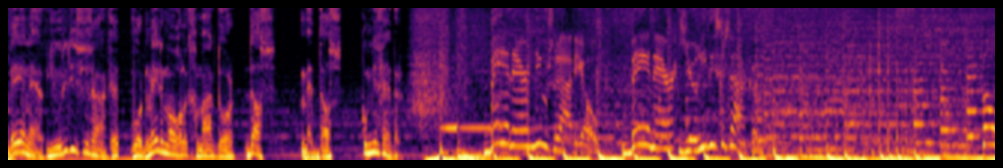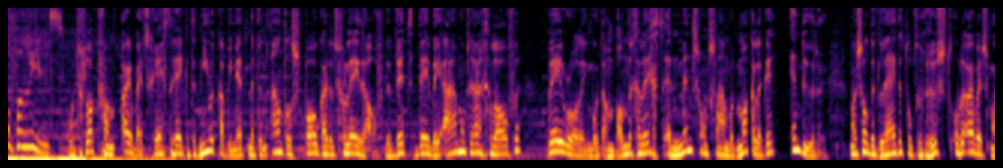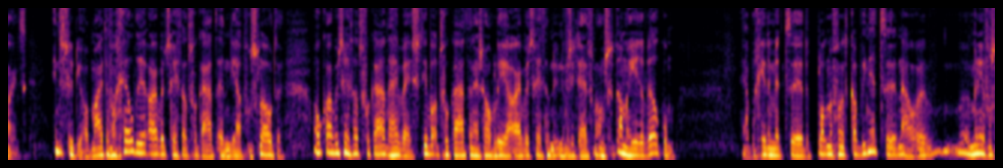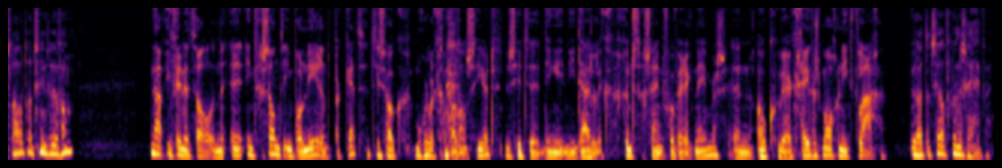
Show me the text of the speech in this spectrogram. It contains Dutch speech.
BNR Juridische Zaken wordt mede mogelijk gemaakt door DAS. Met DAS kom je verder. BNR Nieuwsradio. BNR Juridische Zaken. Paul van Liemt. Op het vlak van arbeidsrecht rekent het nieuwe kabinet met een aantal spoken uit het verleden af. De wet DBA moet eraan geloven. Payrolling wordt aan banden gelegd en mensen ontslaan wordt makkelijker en duurder. Maar zal dit leiden tot rust op de arbeidsmarkt? In de studio Maarten van Gelderen, arbeidsrechtadvocaat en Jaap van Sloten. Ook arbeidsrechtadvocaat, hij bij Stibbe Advocaat... en hij is hoogleraar arbeidsrecht aan de Universiteit van Amsterdam. Heren, welkom. Ja, beginnen met uh, de plannen van het kabinet. Uh, nou, uh, meneer van Sloten, wat vindt u ervan? Nou, ik vind het wel een interessant, imponerend pakket. Het is ook behoorlijk gebalanceerd. Er zitten dingen in die duidelijk gunstig zijn voor werknemers. En ook werkgevers mogen niet klagen. U had het zelf kunnen schrijven?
